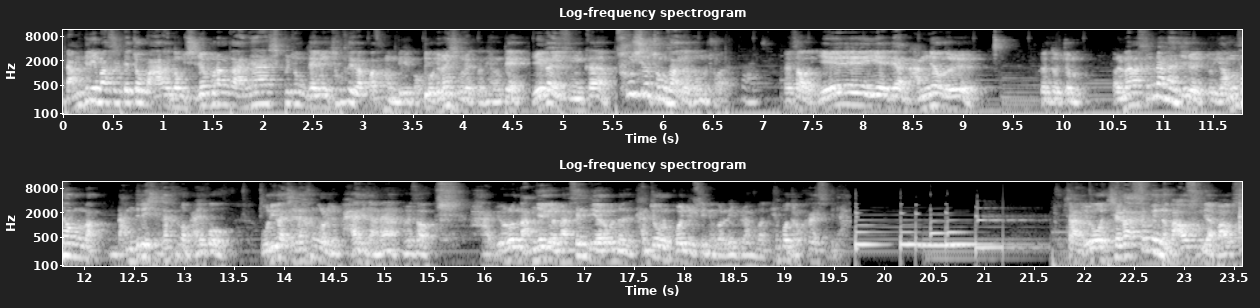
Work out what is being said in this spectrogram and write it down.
남들이 봤을 때좀아 너무 지저분한 거 아니야 싶을 정도 되면 청소기 갖고 와서 한번 밀고 뭐 이런 식으로 했거든요. 근데 얘가 있으니까 수시로 청소하기가 너무 좋아요. 맞아. 그래서 얘에 대한 압력을 그래도 좀 얼마나 쓸만한지를 또 영상으로 막 남들이 제작한 거 말고 우리가 제작한 걸좀 봐야 되잖아요. 그래서 아, 이런 압력이 얼마나 센지 여러분들 단적으로 보여줄 수 있는 걸 리뷰를 한번 해보도록 하겠습니다. 자, 요거 제가 쓰고 있는 마우스입니다. 마우스.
